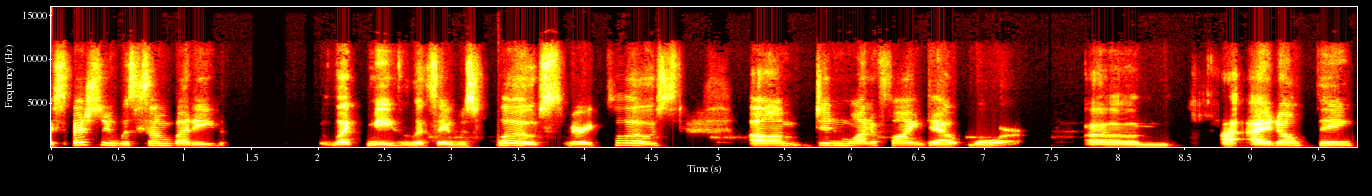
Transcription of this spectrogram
especially with somebody like me, who let's say was close, very close, um, didn't want to find out more. Um, I, I, don't think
